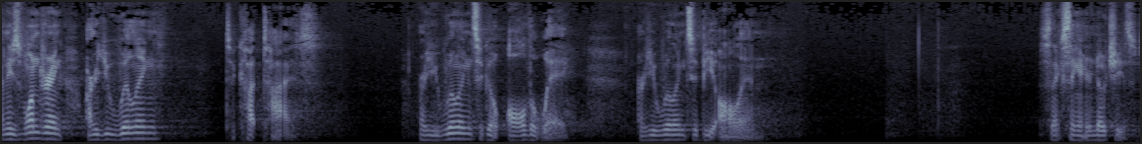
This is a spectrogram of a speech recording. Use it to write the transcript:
And he's wondering, are you willing to cut ties? Are you willing to go all the way? Are you willing to be all in? This next thing in your note sheets.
